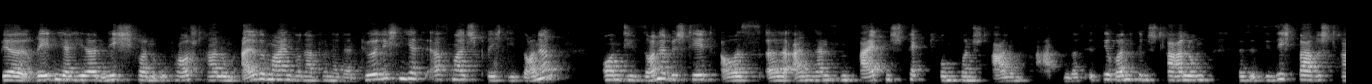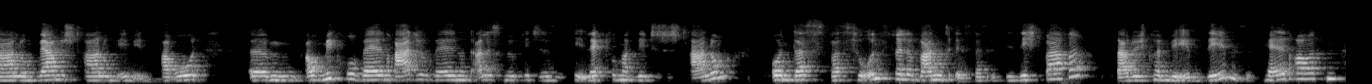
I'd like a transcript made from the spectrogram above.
wir reden ja hier nicht von UV-Strahlung allgemein, sondern von der natürlichen jetzt erstmal, sprich die Sonne. Und die Sonne besteht aus äh, einem ganzen breiten Spektrum von Strahlungsarten. Das ist die Röntgenstrahlung, das ist die sichtbare Strahlung, Wärmestrahlung, eben Infrarot, ähm, auch Mikrowellen, Radiowellen und alles Mögliche. Das ist die elektromagnetische Strahlung. Und das, was für uns relevant ist, das ist die sichtbare. Dadurch können wir eben sehen, es ist hell draußen.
